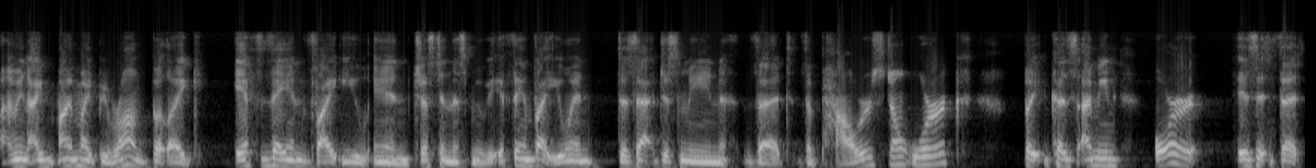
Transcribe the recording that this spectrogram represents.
I mean, I, I might be wrong, but like, if they invite you in, just in this movie, if they invite you in, does that just mean that the powers don't work? But because I mean, or is it that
